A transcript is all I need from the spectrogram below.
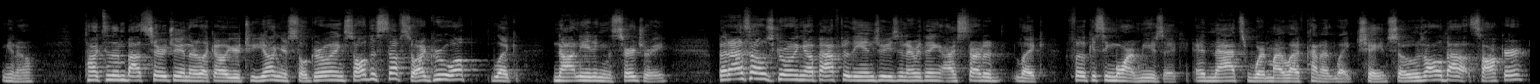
you know, talked to them about surgery and they're like, oh, you're too young, you're still growing. So all this stuff. So I grew up like not needing the surgery. But as I was growing up after the injuries and everything, I started like focusing more on music. And that's where my life kind of like changed. So it was all about soccer.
